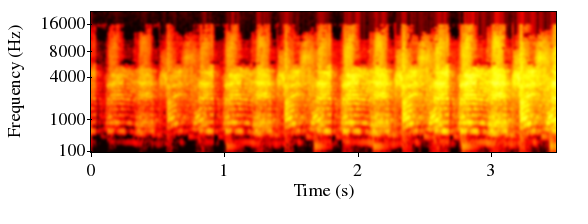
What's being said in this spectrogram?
I say Bennett, I say Bennett, I say Bennett, I say bend I say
